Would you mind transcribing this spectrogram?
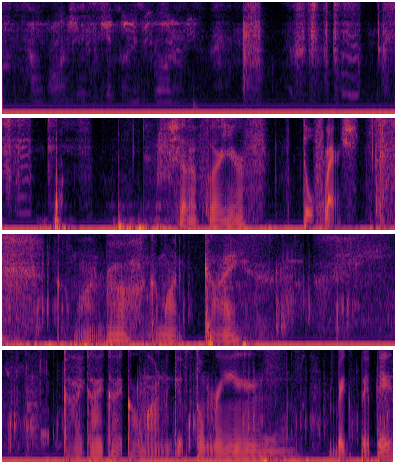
is how Andre skip on his brother. Shut up, Fleur, you're too flash. Come on, bro. Come on, guy. Guy, guy, guy, come on, give to me. Big baby.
